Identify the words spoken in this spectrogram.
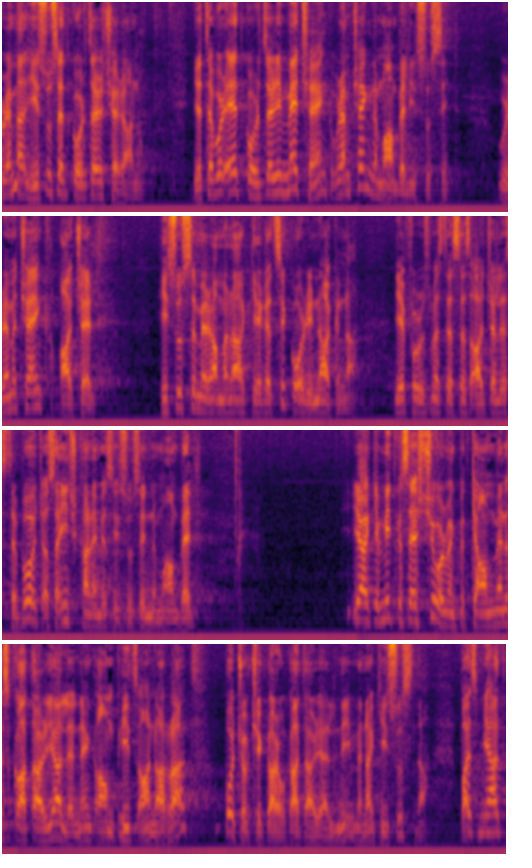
Ուրեմն Հիսուս այդ գործերը չէր անում։ Եթե որ այդ գործերի մեջ ենք, ուրեմն չենք նմանվել Հիսուսին։ Ուրեմն չենք աճել։ Հիսուսը մեր ամենագեղեցիկ օրինակն է։ Երբ որ ուզում ես տեսես աճել ես թե ոչ, ասա ինչքան եմ ես Հիսուսին նմանվել։ Իհարկե միտքս էս չի որ մենք պետք է ամենս կատարյալ լինենք ամբից անառատ, ոչով չի կարող կատարյալ լինի, մենակ Հիսուսն է։ Բայց մի հատ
